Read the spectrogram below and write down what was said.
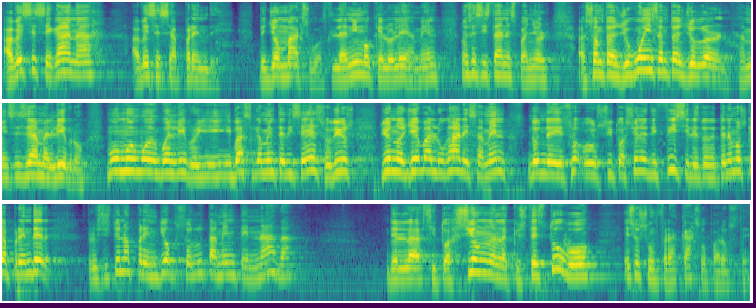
A veces se gana, a veces se aprende, de John Maxwell. Le animo que lo lea, amén. No sé si está en español. Uh, sometimes you win, sometimes you learn. A mí se llama el libro. Muy, muy, muy buen libro. Y, básicamente dice eso. Dios, Dios nos lleva a lugares, amén, donde son situaciones difíciles, donde tenemos que aprender. Pero si usted no aprendió absolutamente nada de la situación en la que usted estuvo, eso es un fracaso para usted.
